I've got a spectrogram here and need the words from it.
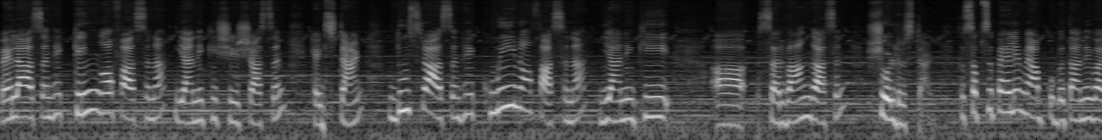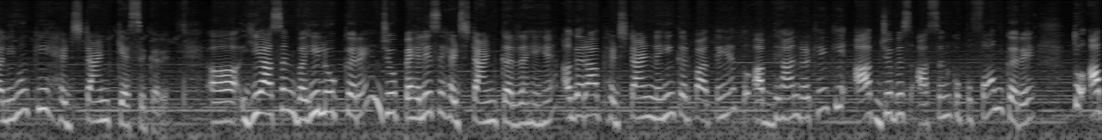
पहला आसन है किंग ऑफ़ आसना यानी कि शीर्षासन हेड स्टैंड दूसरा आसन है क्वीन ऑफ़ आसना यानी कि सर्वांग आसन शोल्डर स्टैंड तो सबसे पहले मैं आपको बताने वाली हूँ कि हेड स्टैंड कैसे करें। ये आसन वही लोग करें जो पहले से हेड स्टैंड कर रहे हैं। अगर आप हेड स्टैंड नहीं कर पाते हैं तो आप ध्यान रखें कि आप जब इस आसन को परफॉर्म करें तो आप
